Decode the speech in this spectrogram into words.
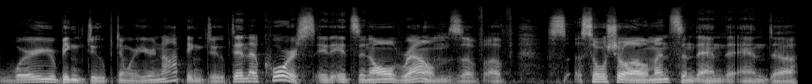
where you're being duped and where you're not being duped. And of course, it, it's in all realms of, of social elements and and and uh,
